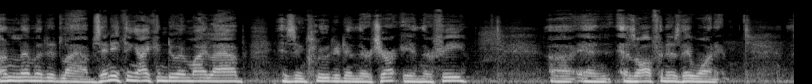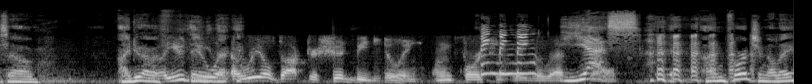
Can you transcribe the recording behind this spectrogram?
unlimited labs. Anything I can do in my lab is included in their char- in their fee, uh, and as often as they want it. So. I do have a Well, you thing do what that a real doctor should be doing. Unfortunately, Bing, bing, bing. the rest Yes. unfortunately,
